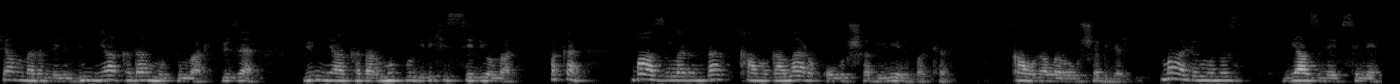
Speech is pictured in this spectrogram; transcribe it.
Canlarım benim dünya kadar mutlular. Güzel. Dünya kadar mutlu gibi hissediyorlar. Fakat bazılarında kavgalar oluşabilir bakın. Kavgalar oluşabilir. Malumunuz yaz mevsimi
